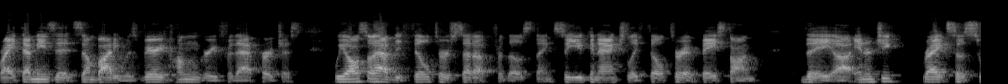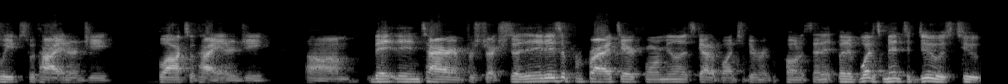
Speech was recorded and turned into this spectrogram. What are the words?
right? That means that somebody was very hungry for that purchase. We also have the filter set up for those things. So you can actually filter it based on the uh, energy, right? So sweeps with high energy, blocks with high energy, um, the, entire infrastructure. So it is a proprietary formula. It's got a bunch of different components in it. But what it's meant to do is to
